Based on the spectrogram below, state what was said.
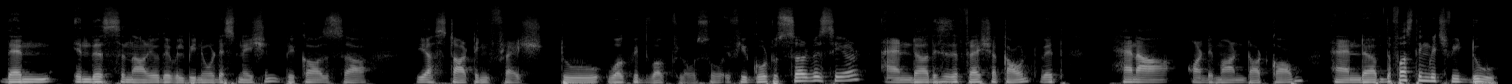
Then in this scenario, there will be no destination because uh, we are starting fresh to work with workflow. So if you go to service here, and uh, this is a fresh account with hanaondemand.com. And uh, the first thing which we do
